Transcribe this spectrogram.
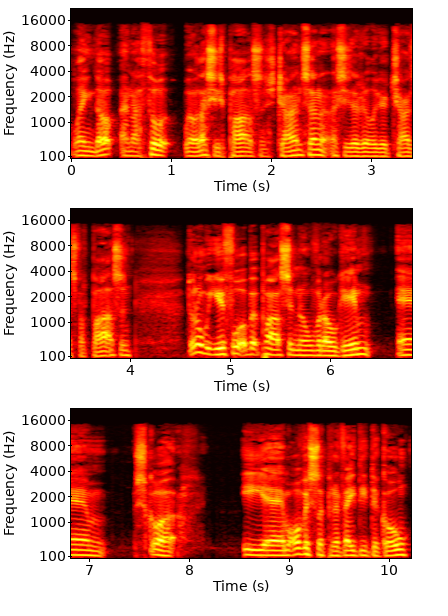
lined up, and I thought, well, this is Patterson's chance, and it? This is a really good chance for Patterson. Don't know what you thought about Patterson in the overall game, um, Scott. He um, obviously provided the goal.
